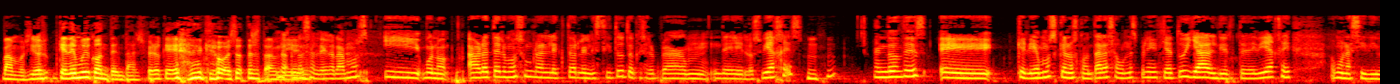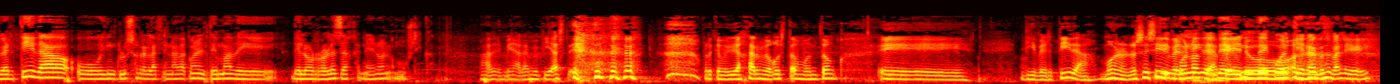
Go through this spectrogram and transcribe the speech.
Vamos, yo quedé muy contenta, espero que, que vosotros No- también. nos alegramos. Y bueno, ahora tenemos un plan lector en el instituto, que es el plan de los viajes. Entonces, eh, queríamos que nos contaras alguna experiencia tuya al irte de viaje, alguna así divertida o incluso relacionada con el tema de, de los roles de género en la música. Madre mía, ahora me pillaste. Porque mi viajar me gusta un montón. Eh, divertida. Bueno, no sé si Di- divertida, bueno, de, de- pero... de cualquiera nos vale.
